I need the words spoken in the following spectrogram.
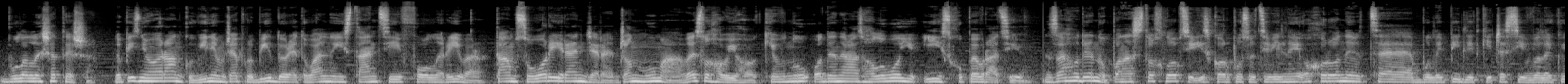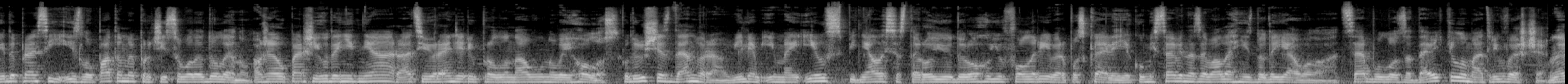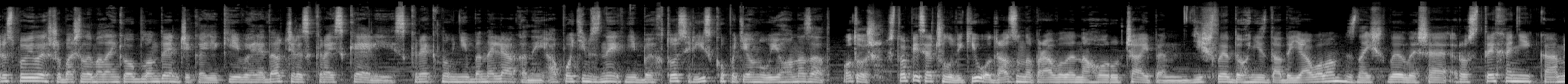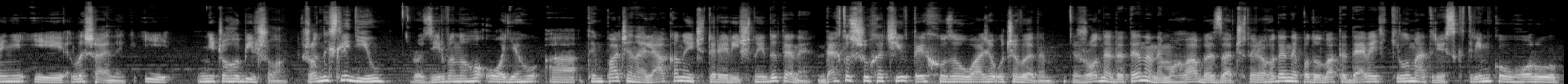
була лише тиша. До пізнього ранку Вільям вже пробіг до рятувальної станції Фол Рівер. Там суворий рейнджер Джон Мума вислухав його, кивнув один раз головою і схопив рацію. За годину понад 100 хлопців із корпусу цивільної охорони, це були підлітки часів Великої депресії, із лопатами прочісували долину. А вже у першій годині дня рацію рейнджерів пролунав новий голос. Подружжя з Денвера, Вільям і Мей Ілс піднялися старою дорогою Фол Рівер по скелі, яку місцеві називали гніздо диявола. Це було за 9 кілометрів вище. Вони розповіли, що бачили маленького блондинчика, який виглядав через край скелі, скрикнув, ніби наляканий, а потім зник, ніби хтось різко потягнув його назад. Отож, 150 чоловіків одразу направили на гору Чайпен, дійшли до гнізда диявола, знайшли лише розтихані камені і лишайник, і нічого більшого, жодних слідів. Розірваного одягу, а тим паче наляканої чотирирічної дитини. Дехто з шухачів тихо зауважив очевидним: жодна дитина не могла би за 4 години подолати 9 кілометрів стрімко вгору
